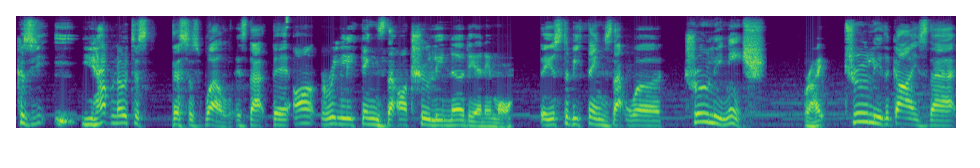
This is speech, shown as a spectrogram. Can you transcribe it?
because you, you have noticed this as well is that there aren't really things that are truly nerdy anymore. There used to be things that were truly niche, right? Truly, the guys that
